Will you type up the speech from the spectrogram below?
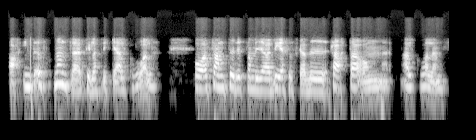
ja, inte uppmuntrar till att dricka alkohol. Och samtidigt som vi gör det så ska vi prata om alkoholens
